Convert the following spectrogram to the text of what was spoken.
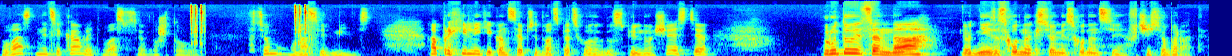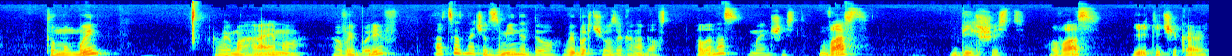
Вас не цікавлять, вас все влаштовує. В цьому у нас відмінність. А прихильники концепції 25 сходинок до спільного щастя ґрунтуються на одній зі сходинок сьомій сходинці вчись обирати. Тому ми вимагаємо виборів, а це значить зміни до виборчого законодавства. Але нас меншість, вас більшість, вас, які чекають,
